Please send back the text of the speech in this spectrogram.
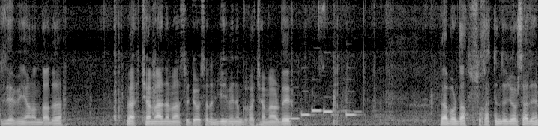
düz evin yanındadır. Və kəməri də mən sizə göstərdim. 20-nin 40-a kəmərdir. Və burada su xəttini də göstərdim.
